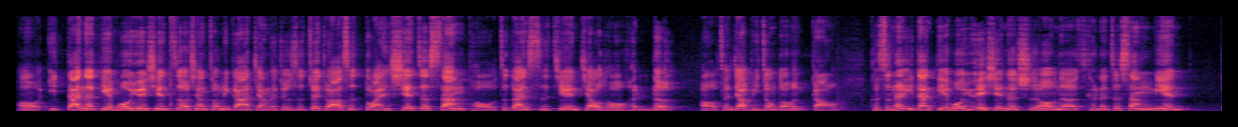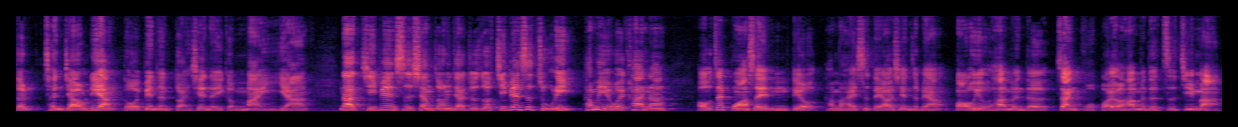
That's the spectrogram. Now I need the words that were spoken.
哦，一旦呢跌破月线之后，像钟林刚刚讲的，就是最主要是短线这上头这段时间交投很热，哦，成交比重都很高。可是呢，一旦跌破月线的时候呢，可能这上面的成交量都会变成短线的一个卖压。那即便是像钟林讲，就是说，即便是主力，他们也会看呢、哦，在刮谁唔丢，他们还是得要先怎么样保有他们的战果，保有他们的资金嘛，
